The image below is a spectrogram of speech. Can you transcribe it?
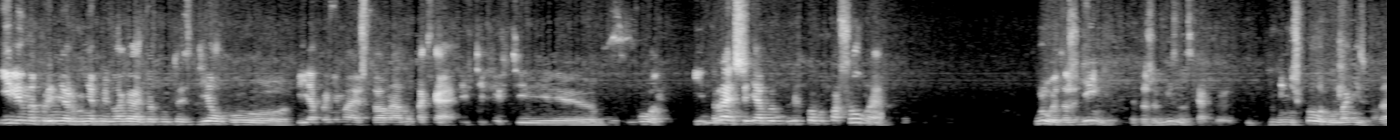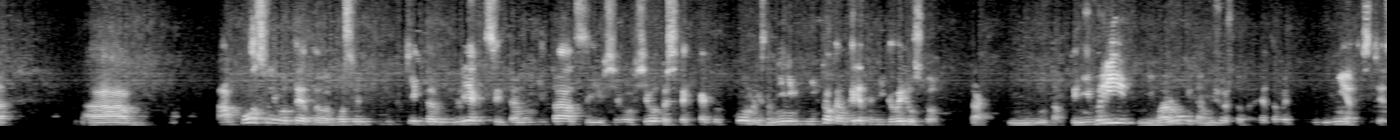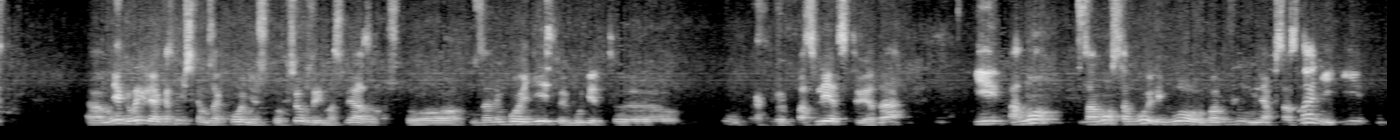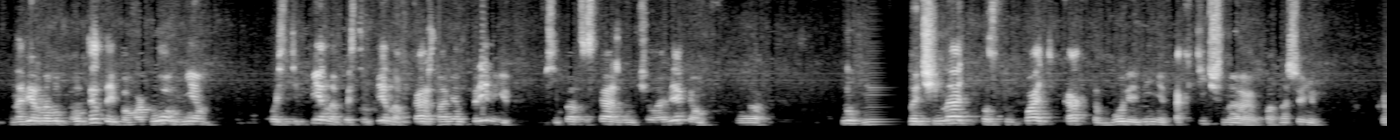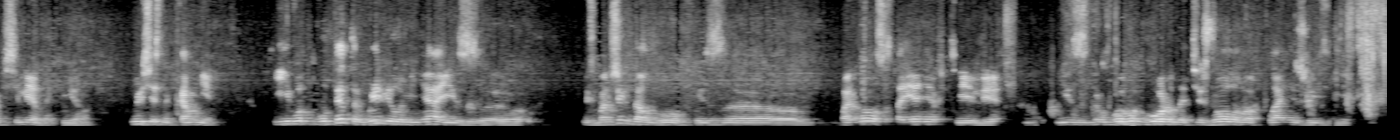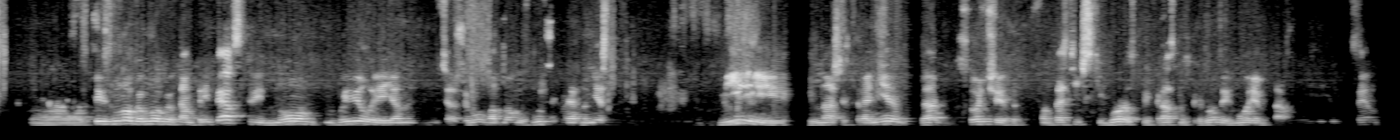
Или, например, мне предлагают какую-то сделку, и я понимаю, что она, ну, такая, 50-50, вот. И раньше я бы легко бы пошел на это. Ну, это же деньги, это же бизнес, как бы, не школа гуманизма, да. А а после вот этого, после каких-то лекций, там, медитации и всего-всего, то есть это как бы комплексно. Мне никто конкретно не говорил, что так, ну, там, ты не ври, не воруй, там, еще что-то. Этого нет, естественно. А мне говорили о космическом законе, что все взаимосвязано, что за любое действие будет э, ну, как бы последствия, да, и оно само собой легло во, ну, у меня в сознании, и, наверное, вот, вот это и помогло мне постепенно, постепенно, в каждый момент времени, в ситуации с каждым человеком, э, ну, начинать поступать как-то более-менее тактично по отношению ко Вселенной, к миру. Ну, естественно, ко мне. И вот, вот это вывело меня из, э, из больших долгов, из э, больного состояния в теле, из другого города, тяжелого в плане жизни. Через много-много там препятствий, но вывело, я я живу в одном из лучших, наверное, мест в мире и в нашей стране, да, Сочи – это фантастический город с прекрасной природой, морем, там, и центр.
